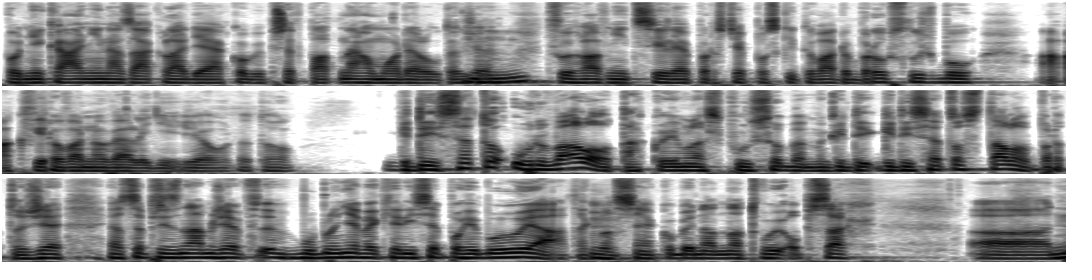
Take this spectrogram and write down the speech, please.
podnikání na základě jakoby předplatného modelu, takže mm. tvůj hlavní cíl je prostě poskytovat dobrou službu a akvirovat nové lidi že jo, do toho. Kdy se to urvalo takovýmhle způsobem? Kdy, kdy se to stalo? Protože já se přiznám, že v, bublině, ve které se pohybuju já, tak mhm. vlastně mm. jakoby na, na tvůj obsah uh,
